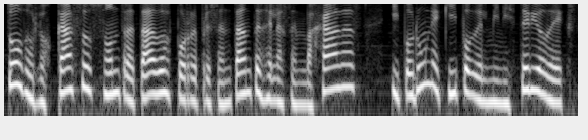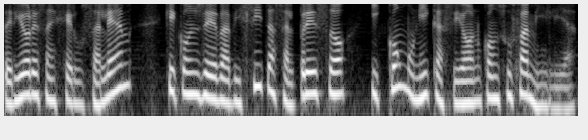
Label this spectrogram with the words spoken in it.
Todos los casos son tratados por representantes de las embajadas y por un equipo del Ministerio de Exteriores en Jerusalén que conlleva visitas al preso y comunicación con su familia.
